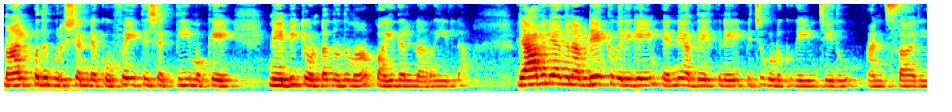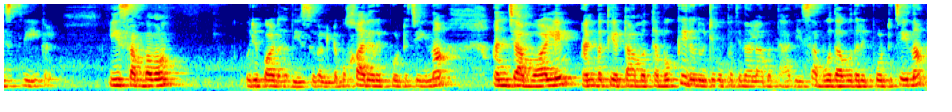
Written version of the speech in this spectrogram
നാൽപ്പത് പുരുഷന്റെ കുഫൈത്ത് ശക്തിയും ഒക്കെ നബിക്കുണ്ടെന്നൊന്നും ആ പൈതലിന് അറിയില്ല. രാവിലെ അങ്ങനെ അവിടേക്ക് വരികയും എന്നെ അദ്ദേഹത്തിന് ഏൽപ്പിച്ചു കൊടുക്കുകയും ചെയ്തു അൻസാരി സ്ത്രീകൾ. ഈ സംഭവം ഒരുപാട് ഹദീസുകളുണ്ട്. ബുഖാരി റിപ്പോർട്ട് ചെയ്യുന്ന അഞ്ചാം വാള്യം അൻപത്തിയെട്ടാമത്തെ ബുക്ക് ഇരുന്നൂറ്റി മുപ്പത്തിനാലാമത്തെ ഹദീസ്. അബൂദാബൂദ് റിപ്പോർട്ട് ചെയ്യുന്ന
